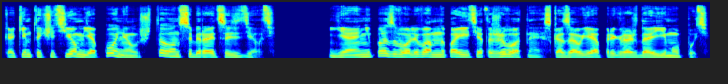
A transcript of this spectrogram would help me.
Каким-то чутьем я понял, что он собирается сделать. «Я не позволю вам напоить это животное», — сказал я, преграждая ему путь.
